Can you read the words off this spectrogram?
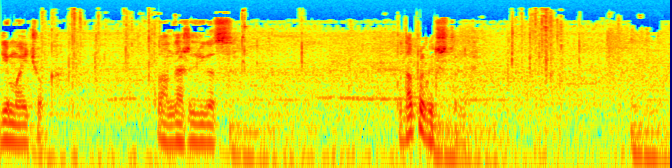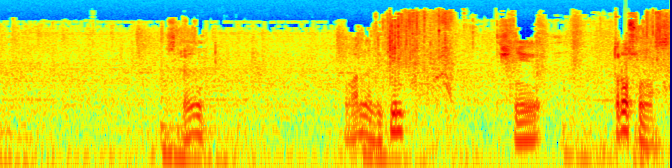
иди маячок. Ладно, дальше двигаться. Куда прыгать, что ли? Серьезно? Ладно, летим. Точнее, трос у нас.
